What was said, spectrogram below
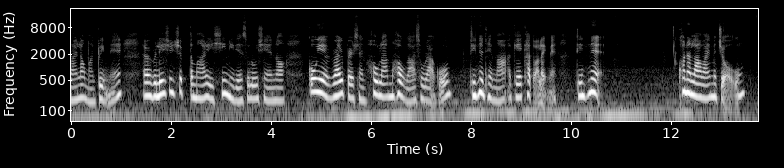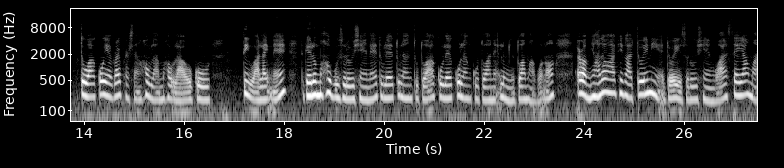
ပိုင်းလောက်မှာတွေ့မယ်အဲ relationship သမားတွေရှိနေတယ်ဆိုလို့ရှိရင်တော့ကိုယ့်ရဲ့ right person ဟုတ်လားမဟုတ်လားဆိုတာကိုဒီနှစ်ထဲမှာအကဲခတ်သွားလိုက်မယ်ဒီနှစ်ခုနှစ်လပိုင်းမကြော်ဘူးသူကကိုယ့်ရဲ့ right person ဟုတ်လားမဟုတ်လားကိုကို တိသွားလိုက်မယ်တကယ်လို့မဟုတ်ဘူးဆိုလို့ရှိရင်လည်းသူလည်းသူ့လန်သူသွားကိုလည်းကိုလန်ကိုသွားနဲ့အဲ့လိုမျိုးသွားမှာပေါ့နော်အဲ့တော့များသောအားဖြင့်ကတွေးနေတဲ့အတွေးတွေဆိုလို့ရှိရင်ကွာ10ယောက်မှာ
